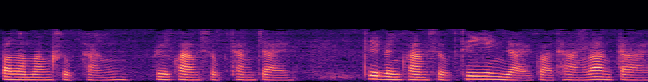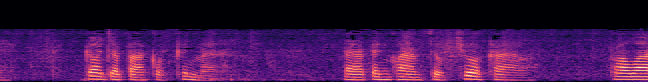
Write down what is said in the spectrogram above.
ปรมังสุขขังคือความสุขทางใจ ที่เป็นความสุขที่ยิ่งใหญ่กว่าทางร่างกาย ก็จะปรากฏขึ้นมา แต่เป็นความสุขชั่วคราว เพราะว่า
